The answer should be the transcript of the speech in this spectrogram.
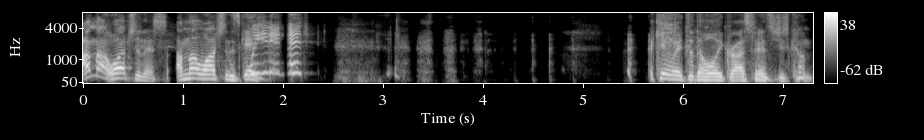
I'm not watching this. I'm not watching this game. I can't wait till the Holy Cross fans just come.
